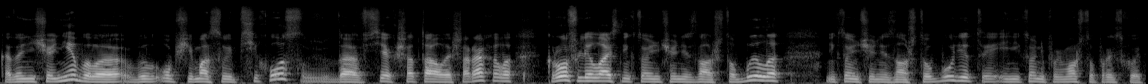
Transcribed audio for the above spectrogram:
когда ничего не было, был общий массовый психоз, да, всех шатало и шарахало, кровь лилась, никто ничего не знал, что было, никто ничего не знал, что будет, и никто не понимал, что происходит.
